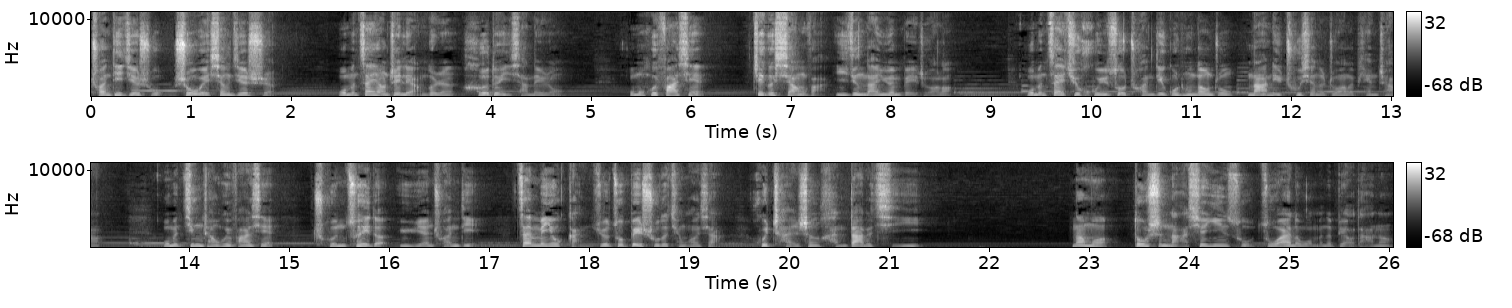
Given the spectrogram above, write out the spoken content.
传递结束，首尾相接时，我们再让这两个人核对一下内容，我们会发现这个想法已经南辕北辙了。我们再去回溯传递过程当中哪里出现了重要的偏差，我们经常会发现，纯粹的语言传递在没有感觉做背书的情况下，会产生很大的歧义。那么都是哪些因素阻碍了我们的表达呢？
